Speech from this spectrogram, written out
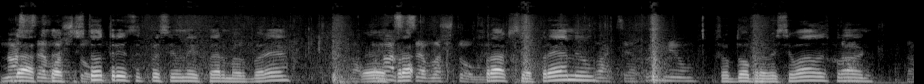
нас Так, це кстати, влаштовує. 130 посівних фермер бере. Так, е, нас фра- це влаштовує. Фракція преміум, Фракція преміум. щоб добре висівалось, правильно? Так.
